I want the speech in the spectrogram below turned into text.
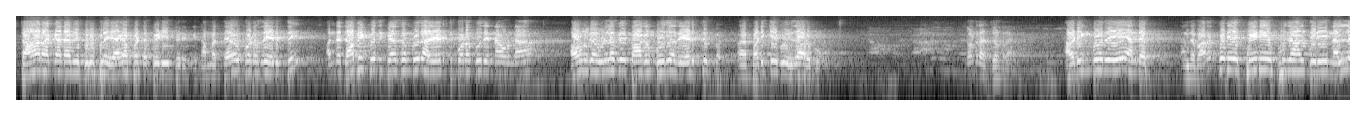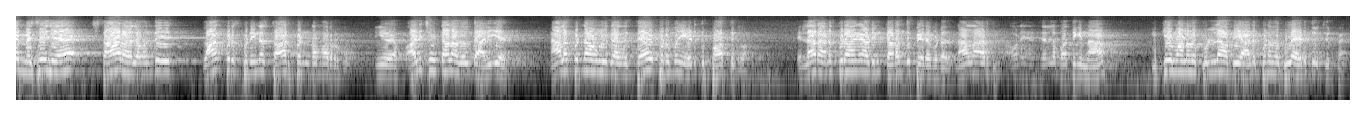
ஸ்டார் அகாடமி குரூப்ல ஏகப்பட்ட பிடிஎஃப் இருக்கு. நம்ம தேவைப்படுறதை எடுத்து அந்த டாபிக் பத்தி பேசும்போது அதை எடுத்து போடும்போது என்ன ஆகும்னா அவங்க உள்ள போய் பார்க்கும்போது அதை எடுத்து படிக்க இதா இருக்கும். சொல்றேன் சொல்றேன். அப்படிங்கும்போது அந்த அந்த வரக்கூடிய பிடிஎஃப் புரிஞ்சாலும் தெரியும் நல்ல மெசேஜை ஸ்டார் அதில் வந்து லாங் ப்ரெஸ் பண்ணீங்கன்னா ஸ்டார் பண்ற மாதிரி இருக்கும். நீங்கள் அழிச்சு விட்டாலும் அது வந்து அழியாது. நாளை பின்ன அவங்களுக்கு அது தேவைப்படும் போது எடுத்து பார்த்துக்கலாம். எல்லாரும் அனுப்புறாங்க அப்படின்னு கடந்து போயிடக்கூடாது. நான்லாம் அடுத்து அவனை என் செல்ல பார்த்தீங்கன்னா முக்கியமானது ஃபுல்லா அப்படி அனுப்புனது ஃபுல்லாக எடுத்து வச்சிருப்பேன்.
